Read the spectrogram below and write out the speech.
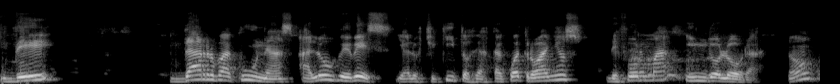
de dar vacunas a los bebés y a los chiquitos de hasta cuatro años de forma indolora. ¿no?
